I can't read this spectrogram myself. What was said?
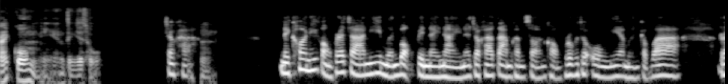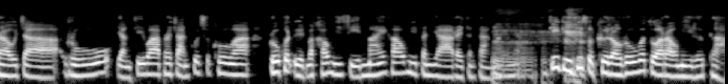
รัดกุมอย่างนี้ยถึงจะถูก เจ้าค่ะอืม ในข้อนี้ของพระอาจารย์นี่เหมือนบอกเป็นในๆนะเจ้าค่ะตามคำสอนของพระพุทธองค์เนี่ยเหมือนกับว่า เราจะรู้อย่างที่ว่าพระอาจารย์พูดสักครู่ว่า รู้คนอื่นว่าเขามีศีลไหมเขามีปัญญาอะไรต่างๆไหมเนี่ยอืมที่ดีที่สุดคือเรารู้ว่าตัวเรามีหรือเปล่า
